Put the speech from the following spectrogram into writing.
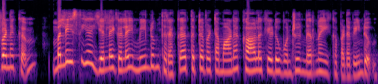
வணக்கம். மலேசிய எல்லைகளை மீண்டும் திறக்க திட்டவட்டமான காலக்கெடு ஒன்று நிர்ணயிக்கப்பட வேண்டும்.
